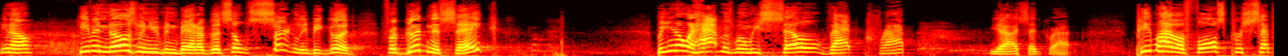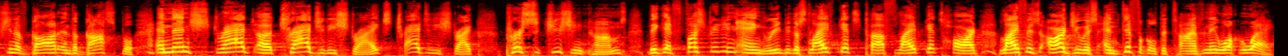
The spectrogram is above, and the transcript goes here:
You know, he even knows when you've been bad or good, so certainly be good for goodness sake. But you know what happens when we sell that crap? Yeah, I said crap. People have a false perception of God and the gospel. And then stra- uh, tragedy strikes, tragedy strikes, persecution comes. They get frustrated and angry because life gets tough, life gets hard, life is arduous and difficult at times, and they walk away.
